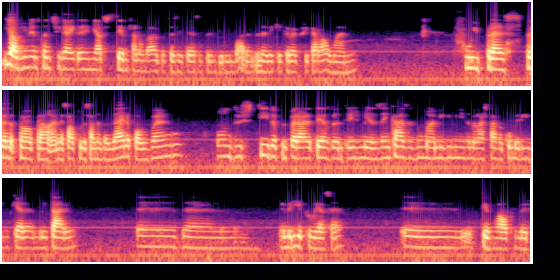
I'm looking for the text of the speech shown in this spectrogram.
E obviamente quando cheguei em meados de setembro já não dava para fazer tese e para me ir embora, de maneira que acabei por ficar lá um ano. Fui para, para, para, para nessa altura Sá na Bandeira, para o Lubango, onde estive a preparar a tese durante três meses em casa de uma amiga minha, também lá estava com o marido, que era militar, uh, da, Maria Proença. Uh, teve lá o primeiro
